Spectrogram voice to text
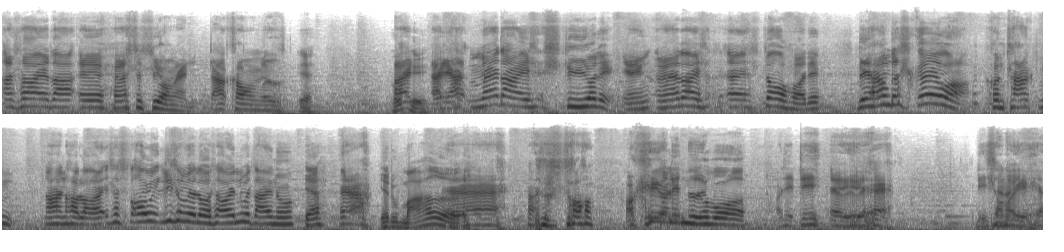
og så er der øh, første styrmand, der kommer med. Ja. Okay. Og, og jeg, Maddeis styrer det, ikke? Maddeis øh, står for det. Det er ham, der skriver kontakten, når han holder øje. Så står vi, ligesom jeg låser øjnene med dig nu. Ja. Ja. Ja, du er meget... Øh, Ja, og du står og kigger lidt ned i bordet. Og det er det, jeg vil have. Det er sådan noget, ja.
